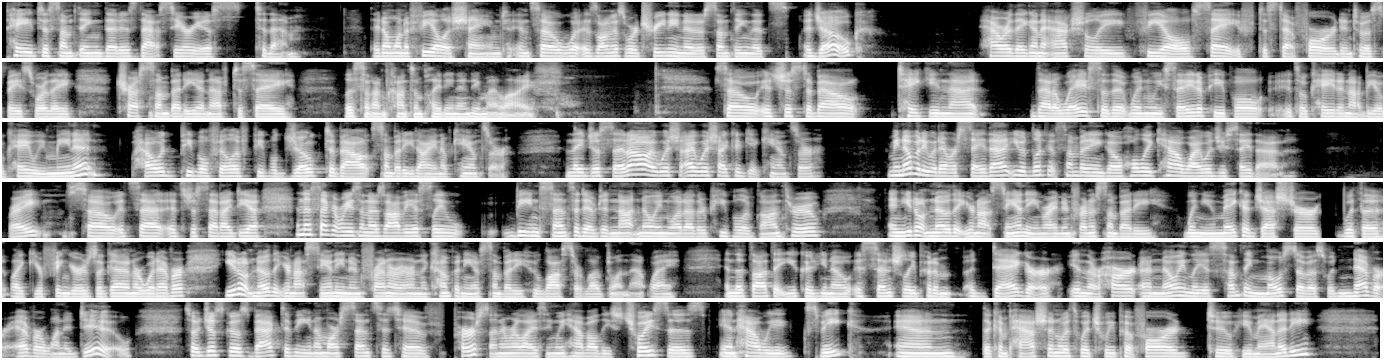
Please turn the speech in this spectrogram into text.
paid to something that is that serious to them. They don't want to feel ashamed. And so, as long as we're treating it as something that's a joke, how are they going to actually feel safe to step forward into a space where they trust somebody enough to say, Listen, I'm contemplating ending my life? So, it's just about taking that that away so that when we say to people it's okay to not be okay, we mean it. How would people feel if people joked about somebody dying of cancer and they just said, "Oh, I wish I wish I could get cancer." I mean, nobody would ever say that. You would look at somebody and go, "Holy cow, why would you say that?" Right? So, it's that it's just that idea. And the second reason is obviously being sensitive to not knowing what other people have gone through and you don't know that you're not standing right in front of somebody when you make a gesture with a like your fingers a gun or whatever you don't know that you're not standing in front or in the company of somebody who lost their loved one that way. And the thought that you could you know essentially put a, a dagger in their heart unknowingly is something most of us would never ever want to do. So it just goes back to being a more sensitive person and realizing we have all these choices in how we speak and the compassion with which we put forward to humanity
